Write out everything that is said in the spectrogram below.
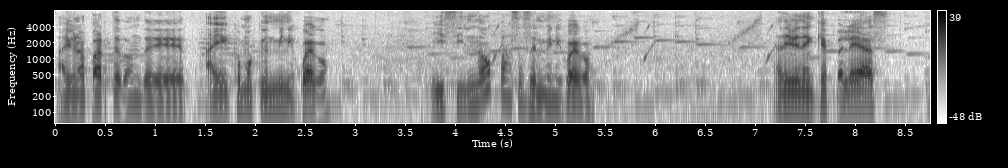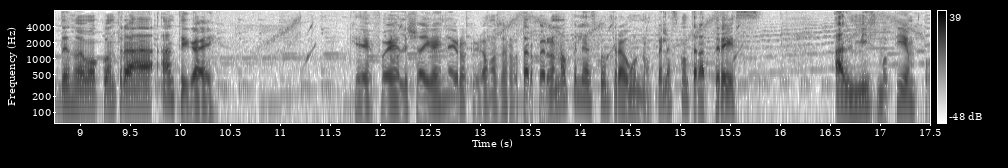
hay una parte donde hay como que un minijuego. Y si no pasas el minijuego, adivinen que peleas de nuevo contra Anti-Guy. Que fue el Shy Guy negro que acabamos de derrotar. Pero no peleas contra uno, peleas contra tres. Al mismo tiempo.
